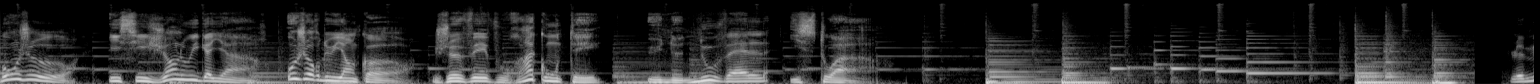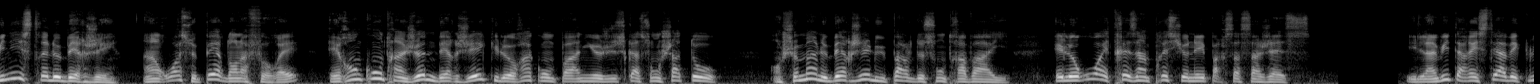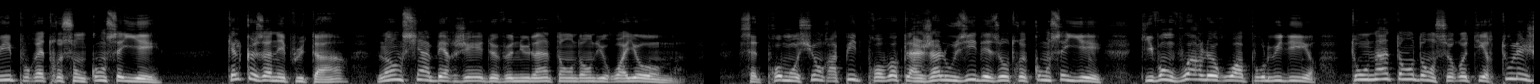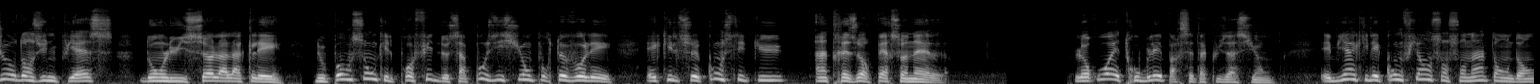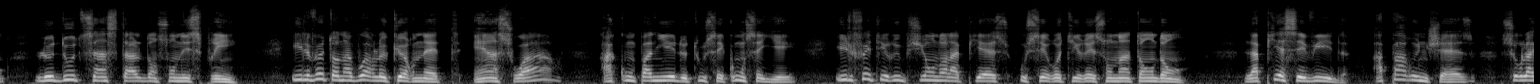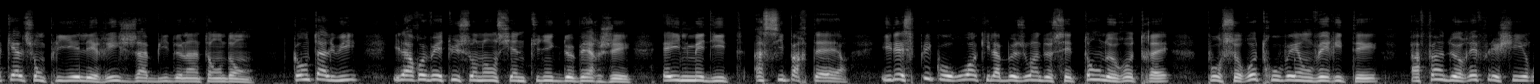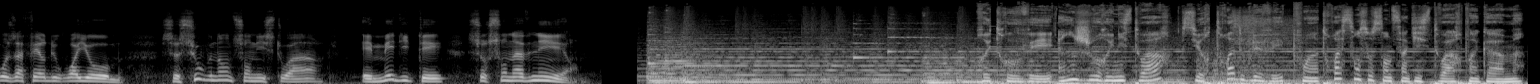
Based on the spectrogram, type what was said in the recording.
Bonjour, ici Jean-Louis Gaillard. Aujourd'hui encore, je vais vous raconter une nouvelle histoire. Le ministre et le berger. Un roi se perd dans la forêt et rencontre un jeune berger qui le raccompagne jusqu'à son château. En chemin, le berger lui parle de son travail, et le roi est très impressionné par sa sagesse. Il l'invite à rester avec lui pour être son conseiller. Quelques années plus tard, l'ancien berger est devenu l'intendant du royaume. Cette promotion rapide provoque la jalousie des autres conseillers, qui vont voir le roi pour lui dire Ton intendant se retire tous les jours dans une pièce, dont lui seul a la clé. Nous pensons qu'il profite de sa position pour te voler, et qu'il se constitue un trésor personnel. Le roi est troublé par cette accusation et bien qu'il ait confiance en son intendant, le doute s'installe dans son esprit. Il veut en avoir le cœur net, et un soir, accompagné de tous ses conseillers, il fait irruption dans la pièce où s'est retiré son intendant. La pièce est vide, à part une chaise, sur laquelle sont pliés les riches habits de l'intendant. Quant à lui, il a revêtu son ancienne tunique de berger, et il médite, assis par terre. Il explique au roi qu'il a besoin de ces temps de retrait pour se retrouver en vérité, afin de réfléchir aux affaires du royaume, se souvenant de son histoire, et méditer sur son avenir. Retrouvez un jour une histoire sur www.365histoire.com.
